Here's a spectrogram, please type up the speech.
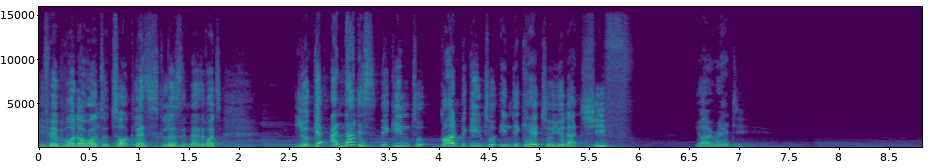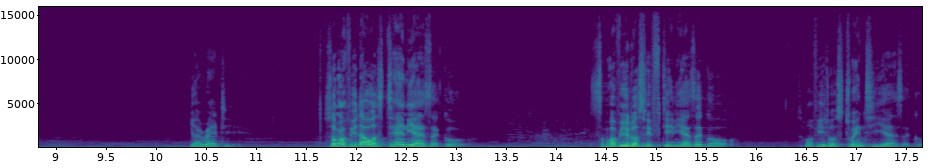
If people don't want to talk, let's close the message. But you get, and that is begin to God begin to indicate to you that, Chief, you are ready. You are ready. Some of you that was 10 years ago. Some of you it was 15 years ago. Some of you, it was 20 years ago.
